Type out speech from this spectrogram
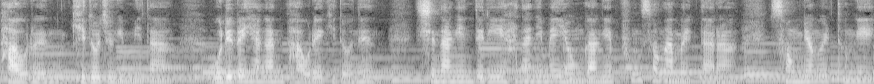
바울은 기도 중입니다. 우리를 향한 바울의 기도는 신앙인들이 하나님의 영광의 풍성함을 따라 성령을 통해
